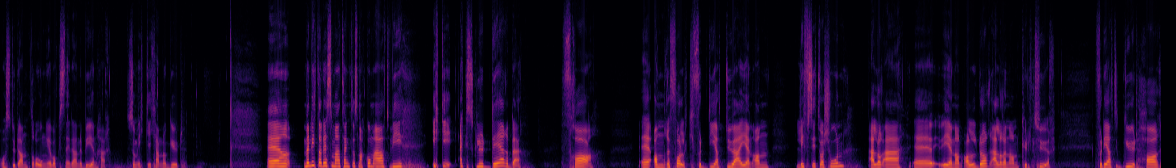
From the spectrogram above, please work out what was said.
og studenter og unge voksne i denne byen her, som ikke kjenner Gud. Eh, men litt av det som jeg har tenkt å snakke om, er at vi ikke ekskluderer det fra eh, andre folk fordi at du er i en annen livssituasjon eller er eh, i en annen alder eller en annen kultur. Fordi at Gud har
